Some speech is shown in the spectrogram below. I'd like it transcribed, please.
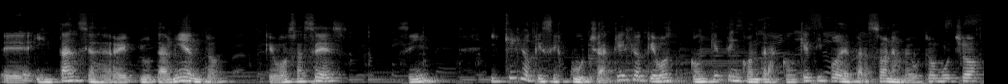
eh, instancias de reclutamiento que vos haces, ¿sí? ¿Y qué es lo que se escucha? ¿Qué es lo que vos, con qué te encontrás? ¿Con qué tipo de personas? Me gustó mucho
